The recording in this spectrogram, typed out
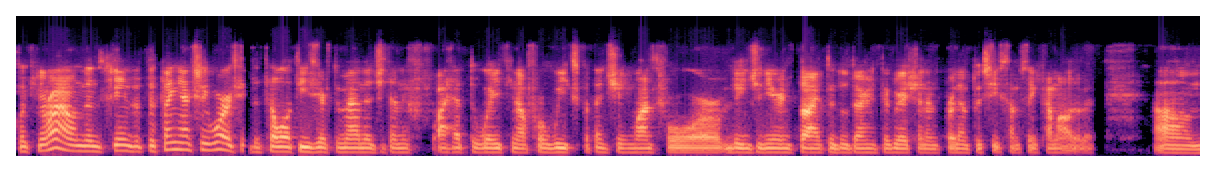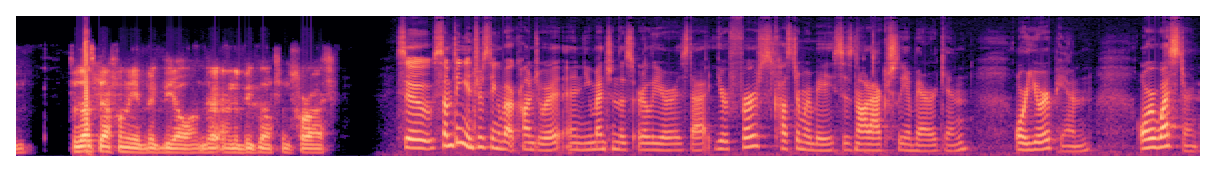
clicking around and seeing that the thing actually works. It's a lot easier to manage than if I had to wait, you know, for weeks, potentially months for the engineering side to do their integration and for them to see something come out of it. Um, so that's definitely a big deal and, and a big lesson for us. So something interesting about Conduit, and you mentioned this earlier, is that your first customer base is not actually American or European or Western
